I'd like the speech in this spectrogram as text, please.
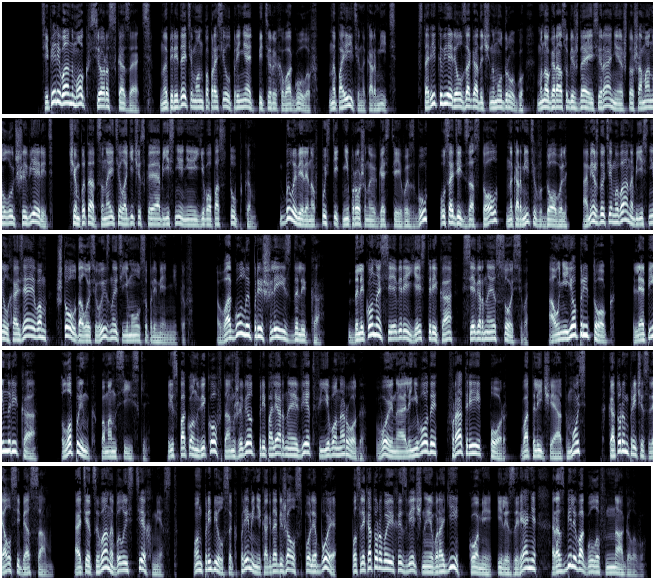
Теперь Иван мог все рассказать, но перед этим он попросил принять пятерых вагулов, напоить и накормить. Старик верил загадочному другу, много раз убеждаясь и ранее, что шаману лучше верить, чем пытаться найти логическое объяснение его поступкам. Было велено впустить непрошенных гостей в избу, усадить за стол, накормить вдоволь, а между тем Иван объяснил хозяевам, что удалось вызнать ему у соплеменников. Вагулы пришли издалека. Далеко на севере есть река Северная Сосьва, а у нее приток Ляпин-река, Лопынг по-мансийски. Испокон веков там живет приполярная ветвь его народа, воины-оленеводы Фратрии Пор, в отличие от Мось, к которым причислял себя сам. Отец Ивана был из тех мест. Он прибился к племени, когда бежал с поля боя после которого их извечные враги, коми или зыряне, разбили вагулов на голову.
